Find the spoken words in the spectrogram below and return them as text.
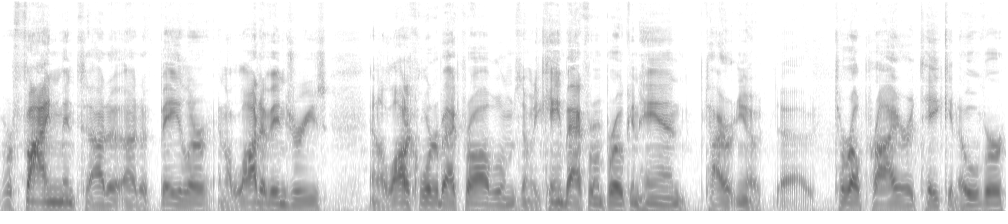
refinement out of out of Baylor and a lot of injuries and a lot of quarterback problems. And when he came back from a broken hand, Ty, you know, uh, Terrell Pryor had taken over.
